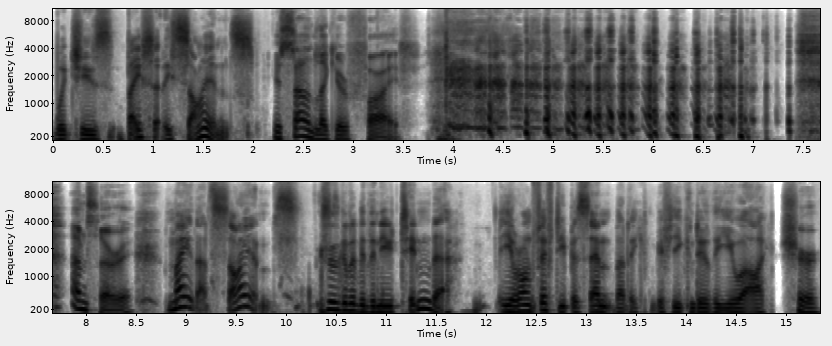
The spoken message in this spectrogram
which is basically science. You sound like you're five. I'm sorry. Mate, that's science. This is going to be the new Tinder. You're on 50%, buddy, if you can do the UI. Sure.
